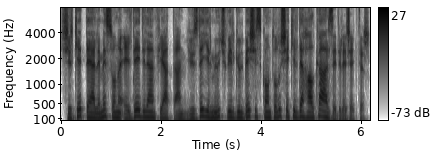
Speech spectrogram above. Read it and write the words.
Şirket değerleme sonu elde edilen fiyattan %23,5 iskontolu şekilde halka arz edilecektir.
